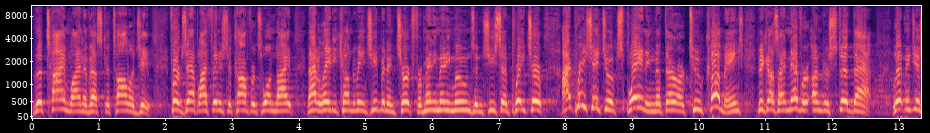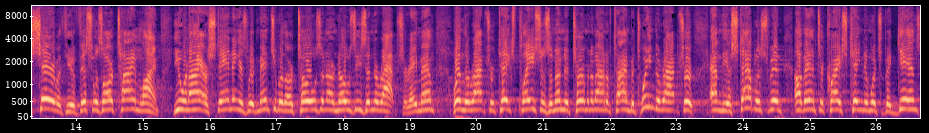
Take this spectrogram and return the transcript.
the timeline of eschatology. For example, I finished a conference one night and I had a lady come to me and she'd been in church for many, many moons and she said, Preacher, I appreciate you explaining that there are two comings because I never understood that. Let me just share with you if this was our timeline, you and I are standing, as we've mentioned, with our toes and our noses in the rapture. Amen. When the rapture takes place, there's an undetermined amount of time between the rapture and the establishment of Antichrist's kingdom, which begins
